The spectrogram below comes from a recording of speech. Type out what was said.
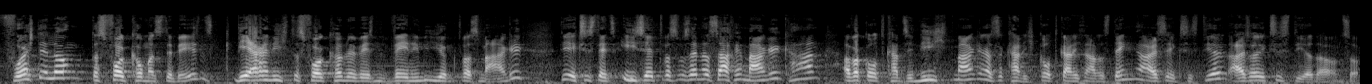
Vorstellung, das vollkommenste Wesen, wäre nicht das vollkommene Wesen, wenn ihm irgendwas mangelt. Die Existenz ist etwas, was einer Sache mangeln kann, aber Gott kann sie nicht mangeln, also kann ich Gott gar nicht anders denken als existieren, also existiert er und so.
